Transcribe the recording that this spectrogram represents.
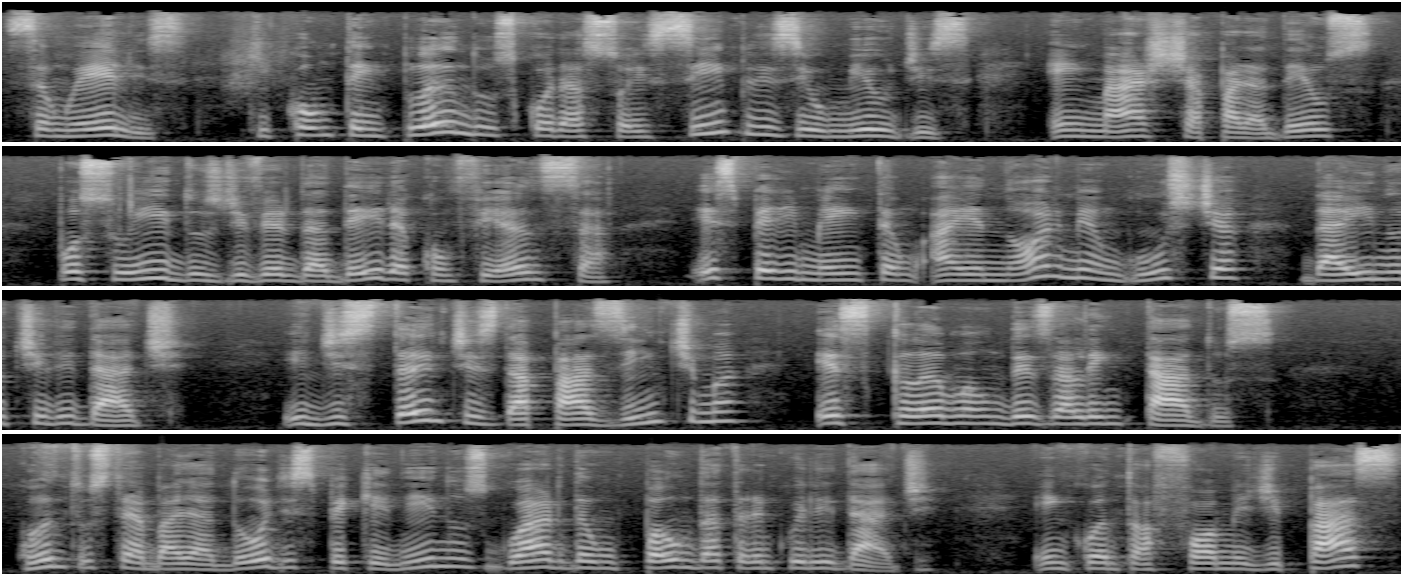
São eles que, contemplando os corações simples e humildes em marcha para Deus, possuídos de verdadeira confiança, experimentam a enorme angústia da inutilidade e, distantes da paz íntima, exclamam desalentados: Quantos trabalhadores pequeninos guardam o pão da tranquilidade, enquanto a fome de paz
